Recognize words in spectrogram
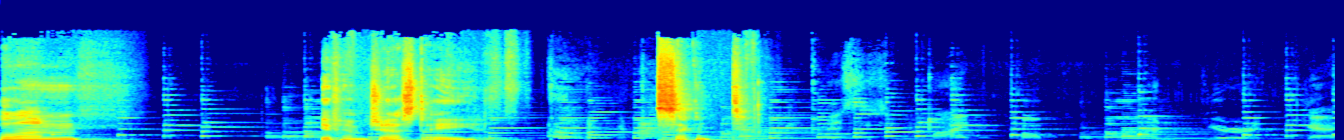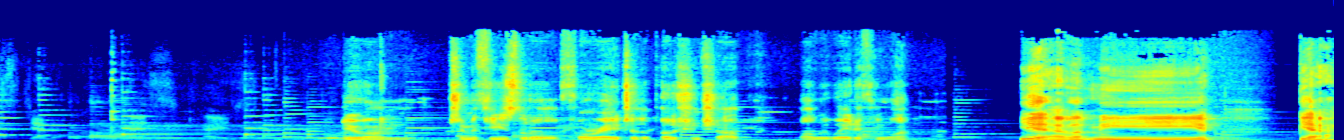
Well, um, give him just a second. Do um Timothy's little foray to the potion shop while we wait if you want. Yeah, let me. Yeah.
